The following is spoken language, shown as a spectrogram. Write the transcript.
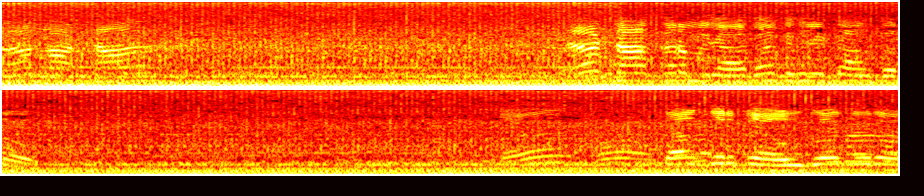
ਆ ਲਾਟਾ। ਟਾਂਕਰ ਮਜਾਦਾ ਕਿਸੇ ਟਾਂਕਰ ਹੈ? ਟਾਂਕਰ ਪਿਆ ਹੋਊਗਾ ਮੇਰਾ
